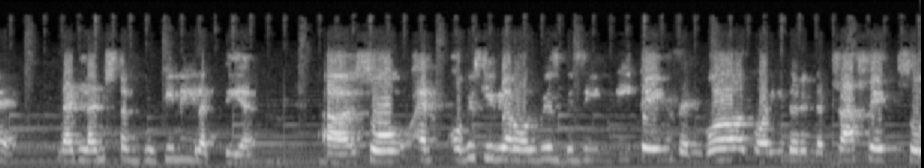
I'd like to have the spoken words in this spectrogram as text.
है that lunch तक भूख ही नहीं लगती है uh, so and obviously we are always busy in meetings and work or either in the traffic so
